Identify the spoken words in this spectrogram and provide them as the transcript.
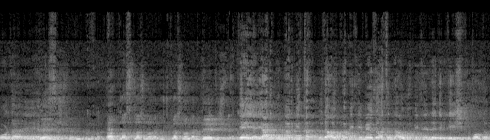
orada e, hemen D düştüler bunlar. A plus klasmanlar, 3 klasmanlar D düştü. D'ye yani bunlar bir bu da Avrupa Birliği mevzuatında Avrupa Birliği'nde de bir değişiklik oldu.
